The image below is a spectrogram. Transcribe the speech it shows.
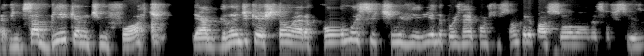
a gente sabia que era um time forte, e a grande questão era como esse time viria depois da reconstrução que ele passou ao longo dessa oficina.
